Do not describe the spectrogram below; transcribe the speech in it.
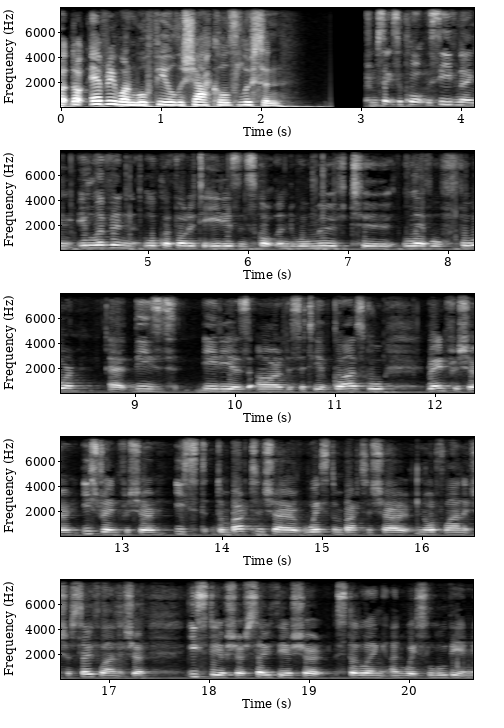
But not everyone will feel the shackles loosen. From six o'clock this evening, 11 local authority areas in Scotland will move to level four. Uh, these areas are the city of Glasgow, Renfrewshire, East Renfrewshire, East Dunbartonshire, West Dunbartonshire, North Lanarkshire, South Lanarkshire, East Ayrshire, South Ayrshire, Stirling, and West Lothian.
